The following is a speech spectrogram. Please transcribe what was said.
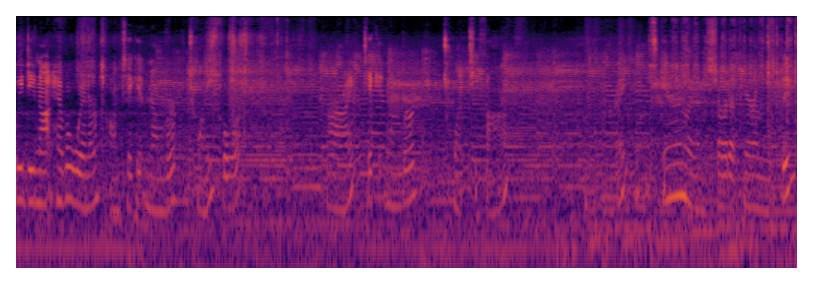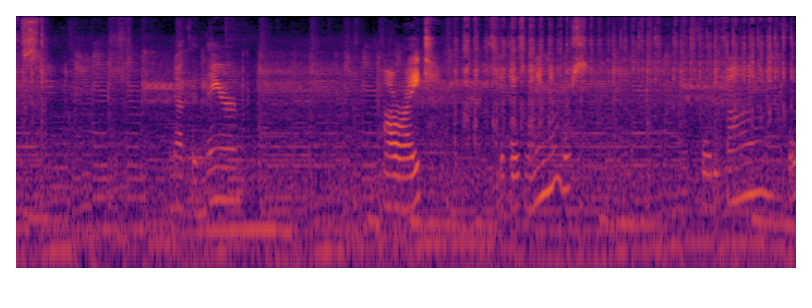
we do not have a winner on ticket number 24. Alright, ticket number 25. Alright, once again, we're going to start up here on these boots. Nothing there. Alright, let's get those winning numbers. 45, 4,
